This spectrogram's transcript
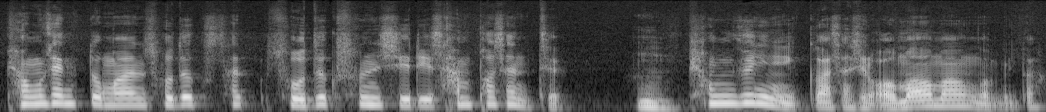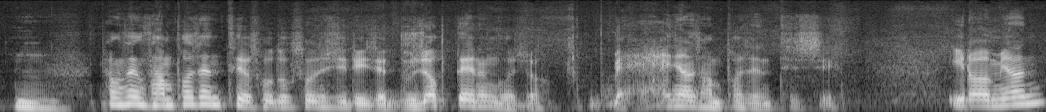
평생 동안 소득 사- 소득 손실이 3% 음. 평균이니까 사실 어마어마한 겁니다. 음. 평생 3%의 소득 손실이 이제 누적되는 거죠. 매년 3%씩. 이러면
